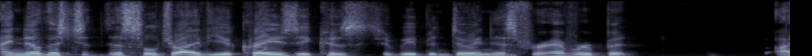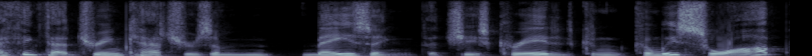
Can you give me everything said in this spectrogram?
I know this this will drive you crazy because we've been doing this forever, but I think that Dreamcatcher is amazing that she's created. Can can we swap?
